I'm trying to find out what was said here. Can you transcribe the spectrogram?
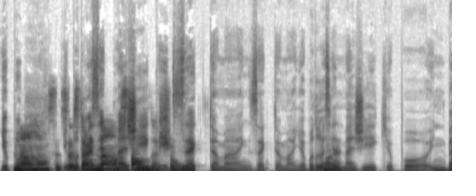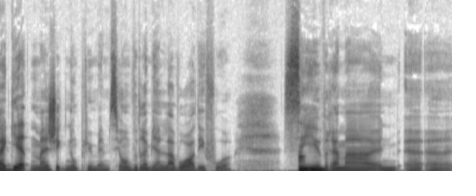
Il n'y a pas Non, c'est ça, pas de recette magique. de. Exactement, exactement. Il n'y a pas de recette Ouais. magique. Il n'y a pas une baguette magique non plus, même si on voudrait bien l'avoir des fois. C'est Mhm. vraiment une- un,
